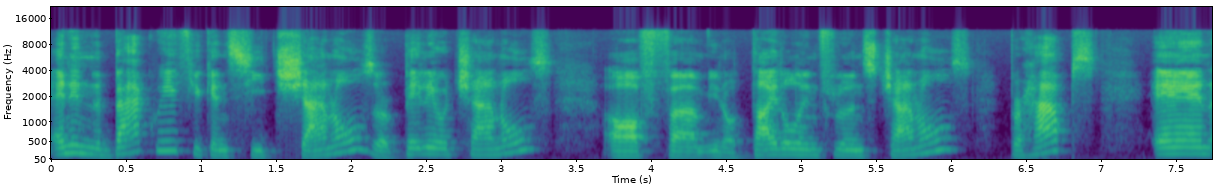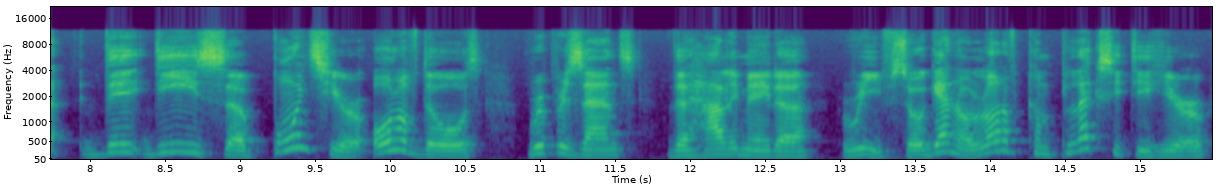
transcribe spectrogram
and in the back reef you can see channels or paleo channels of um, you know tidal influence channels perhaps and the, these uh, points here, all of those represents the Halimeda reef. So again, a lot of complexity here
